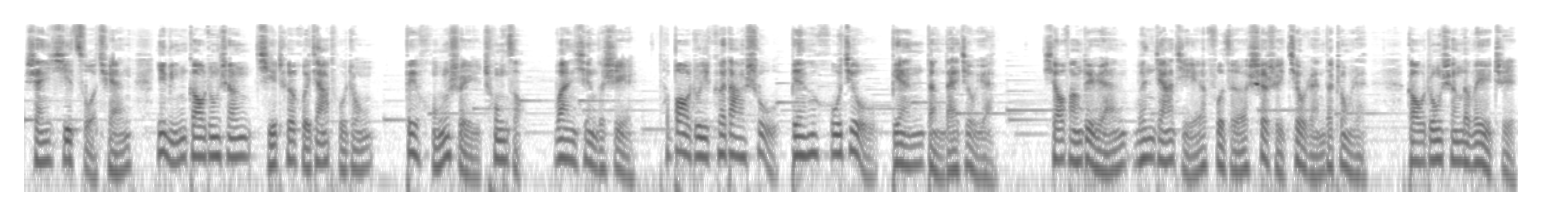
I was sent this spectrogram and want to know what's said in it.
山西左权一名高中生骑车回家途中被洪水冲走，万幸的是。他抱住一棵大树，边呼救边等待救援。消防队员温家杰负责涉水救人的重任。高中生的位置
